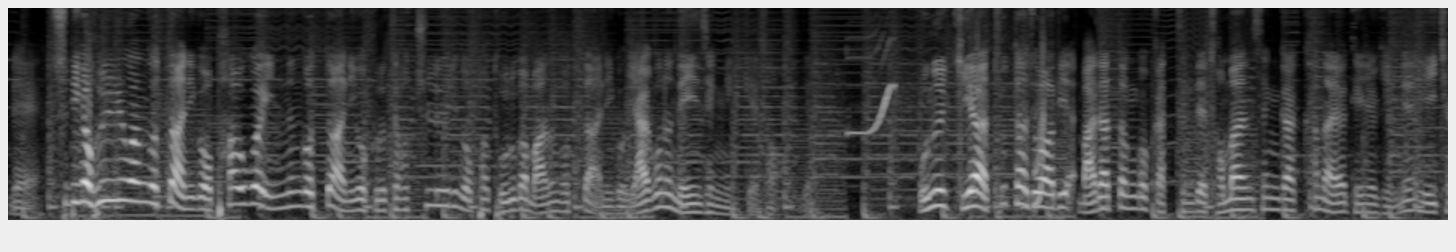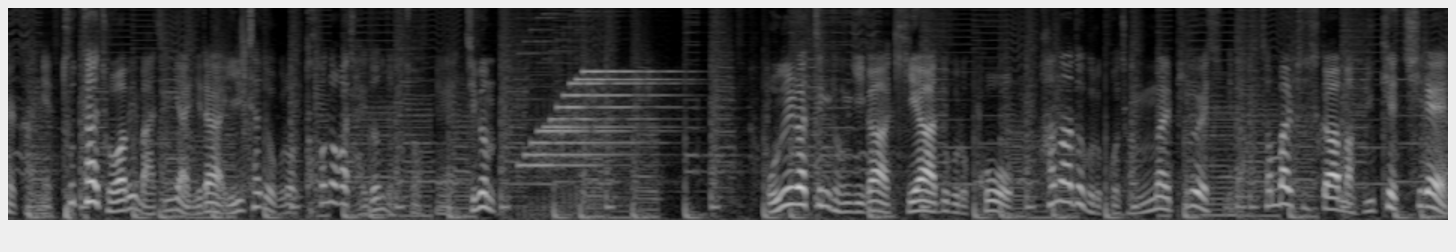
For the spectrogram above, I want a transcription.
네 수비가 훌륭한 것도 아니고 파워가 있는 것도 아니고 그렇다고 출루율이 높아 도루가 많은 것도 아니고 야구는 내 인생님께서. 네. 오늘 기아 투타 조합이 맞았던 것 같은데 저만 생각하나요? 데니얼 김님, HR 강님. 투타 조합이 맞은 게 아니라 1차적으로 터너가 잘 던졌죠. 예, 지금 오늘 같은 경기가 기아도 그렇고 한화도 그렇고 정말 필요했습니다. 선발 투수가 막 6회 7회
